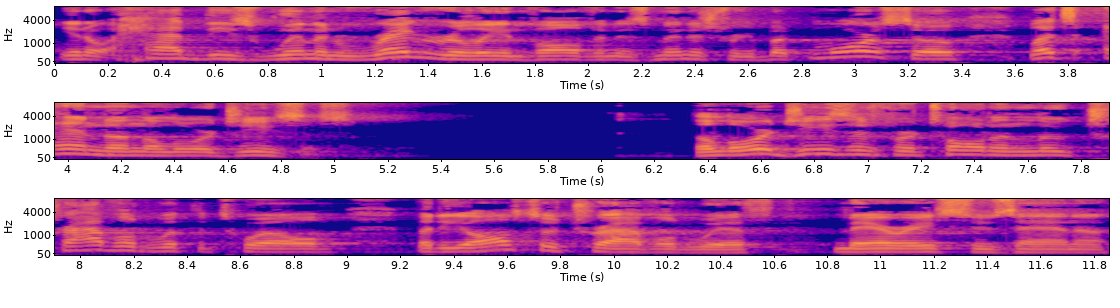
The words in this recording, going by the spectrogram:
you know, had these women regularly involved in his ministry, but more so, let's end on the Lord Jesus. The Lord Jesus, we're told in Luke, traveled with the twelve, but he also traveled with Mary, Susanna,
